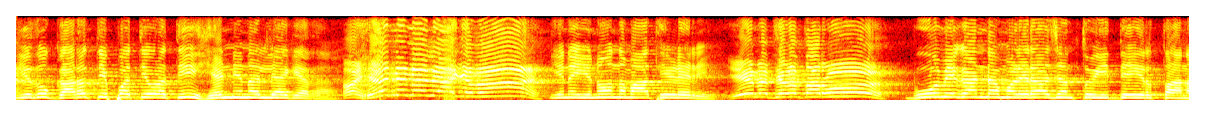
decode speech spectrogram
ಇದು ಗರತಿ ಪತಿವ್ರತಿ ಹೆಣ್ಣಿನಲ್ಲಿ ಆಗ್ಯದ. ಇನ್ನ ಹೆಣ್ಣಿನಲ್ಲಿ ಆಗ್ಯದ. ಇನ್ನು ಇನ್ನೊಂದು ಮಾತು ಹೇಳಿರಿ. ಏನಂತ ಹೇಳ್ತಾರು? ಭೂಮಿ ಗಂಡ ಮಳಿರಾಜ್ ಅಂತೂ ಇದ್ದೇ ಇರ್ತಾನ.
